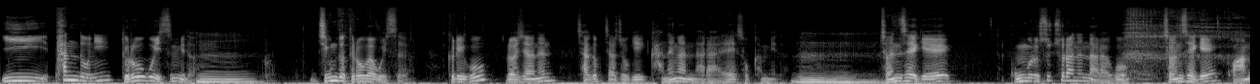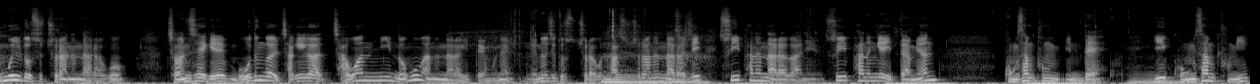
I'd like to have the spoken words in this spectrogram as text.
이 판돈이 들어오고 있습니다. 음. 지금도 들어가고 있어요. 그리고 러시아는 자급자족이 가능한 나라에 속합니다. 음. 전 세계에 곡물을 수출하는 나라고 전 세계 광물도 수출하는 나라고 전 세계 모든 걸 자기가 자원이 너무 많은 나라이기 때문에 에너지도 수출하고 다 음. 수출하는 나라지 수입하는 나라가 아니에요. 수입하는 게 있다면 공산품인데 이 공산품이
